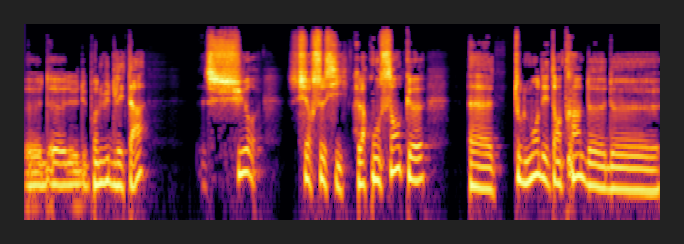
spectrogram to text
euh, du point de vue de l'État, sur, sur ceci, alors qu'on sent que euh, tout le monde est en train de, de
